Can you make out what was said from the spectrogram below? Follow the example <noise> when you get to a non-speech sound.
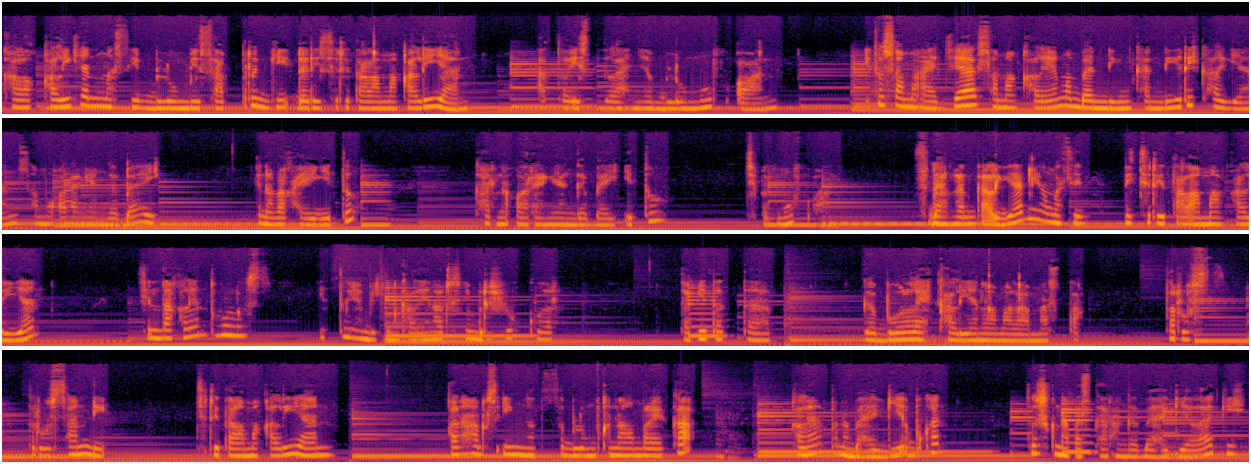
kalau kalian masih belum bisa pergi dari cerita lama kalian, atau istilahnya belum move on, itu sama aja sama kalian membandingkan diri kalian sama orang yang gak baik. Kenapa kayak gitu? Karena orang yang gak baik itu cepat move on. Sedangkan kalian yang masih di cerita lama kalian, cinta kalian tulus. Itu yang bikin kalian harusnya bersyukur. Tapi tetap, gak boleh kalian lama-lama stuck. Terus, terusan di cerita lama kalian. Kalian harus ingat sebelum kenal mereka, kalian pernah bahagia bukan? Terus kenapa sekarang gak bahagia lagi?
